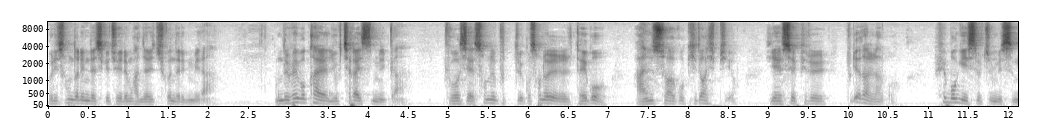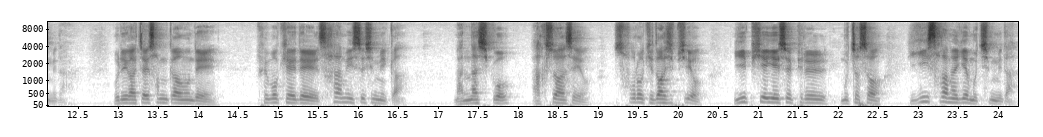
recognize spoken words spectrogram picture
우리 성도님 되시길 주 이름 간절히 축원드립니다. 오늘 회복할 육체가 있습니까? 그곳에 손을 붙들고 손을 대고 안수하고 기도하십시오. 예수의 피를 뿌려달라고 회복이 있을 줄 믿습니다. 우리 각자의 삶 가운데 회복해야 될 사람이 있으십니까? 만나시고 악수하세요. 서로 기도하십시오. 이 피에 예수의 피를 묻혀서 이 사람에게 묻힙니다.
